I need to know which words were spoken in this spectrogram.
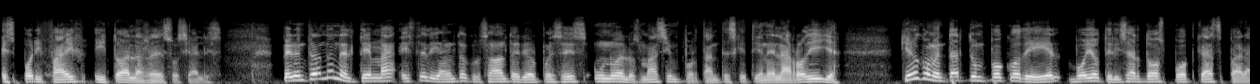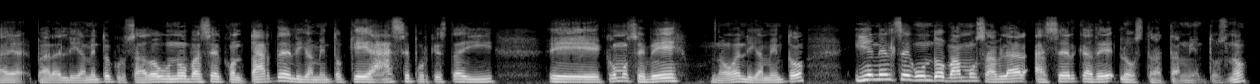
Spotify y todas las redes sociales. Pero entrando en el tema, este ligamento cruzado anterior pues es uno de los más importantes que tiene la rodilla. Quiero comentarte un poco de él. Voy a utilizar dos podcasts para, para el ligamento cruzado. Uno va a ser contarte del ligamento, qué hace, por qué está ahí, eh, cómo se ve, ¿no? El ligamento. Y en el segundo vamos a hablar acerca de los tratamientos, ¿no?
